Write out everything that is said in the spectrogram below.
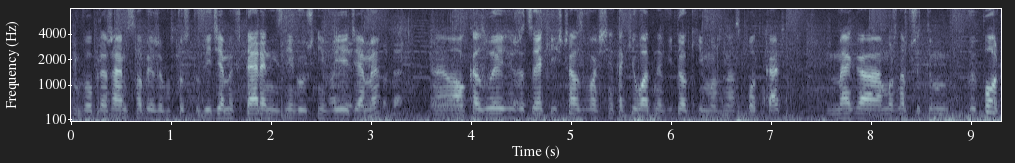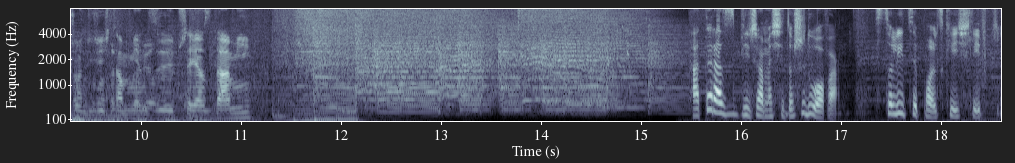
wyobrażałem sobie, że po prostu wjedziemy w teren i z niego już nie wyjedziemy. E, A okazuje się, że co jakiś czas właśnie takie ładne widoki można spotkać. Mega można przy tym wypocząć gdzieś tam między przejazdami. A teraz zbliżamy się do Szydłowa, stolicy polskiej śliwki.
